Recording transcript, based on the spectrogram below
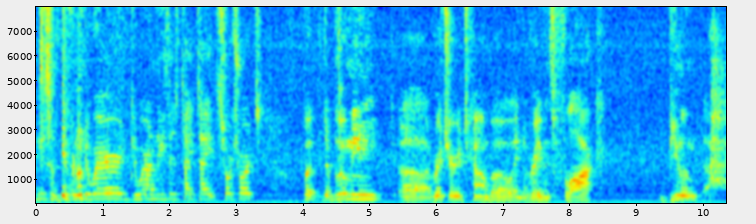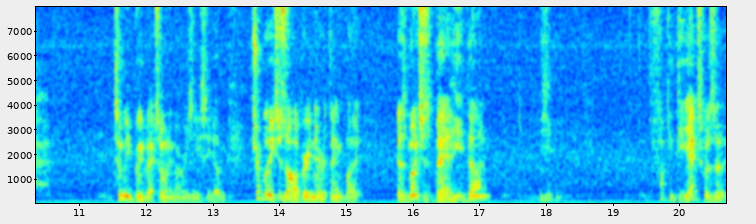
need some different underwear to wear underneath his tight tight short shorts. But the Blue Meanie, uh, Richards combo and the Ravens flock, Beulah, to me bring back so many memories of ECW. Triple H is all great and everything, but as much as bad he done, he fucking DX was a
